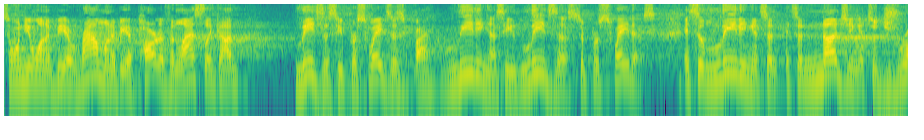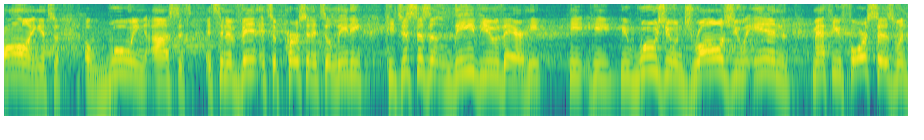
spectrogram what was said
So when you want to be around, want to be a part of. And lastly, God leads us. He persuades us by leading us. He leads us to persuade us. It's a leading, it's a, it's a nudging, it's a drawing, it's a, a wooing us. It's, it's an event, it's a person, it's a leading. He just doesn't leave you there. He, he, he, he woos you and draws you in. Matthew 4 says when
